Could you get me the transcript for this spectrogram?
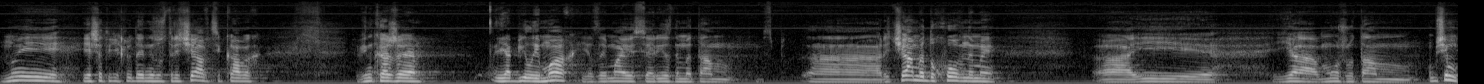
Ну і я ще таких людей не зустрічав, цікавих. Він каже: я білий маг, я займаюся різними там речами духовними. е, І я можу там. В общем,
